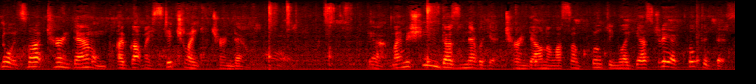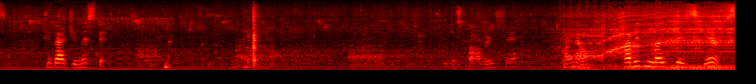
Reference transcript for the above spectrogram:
No, it's not turned down. I've got my stitch length turned down. Yeah, my machine does never get turned down unless I'm quilting. Like yesterday, I quilted this. Too bad you missed it. It was Father's Day. I know. How did you like his gifts?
